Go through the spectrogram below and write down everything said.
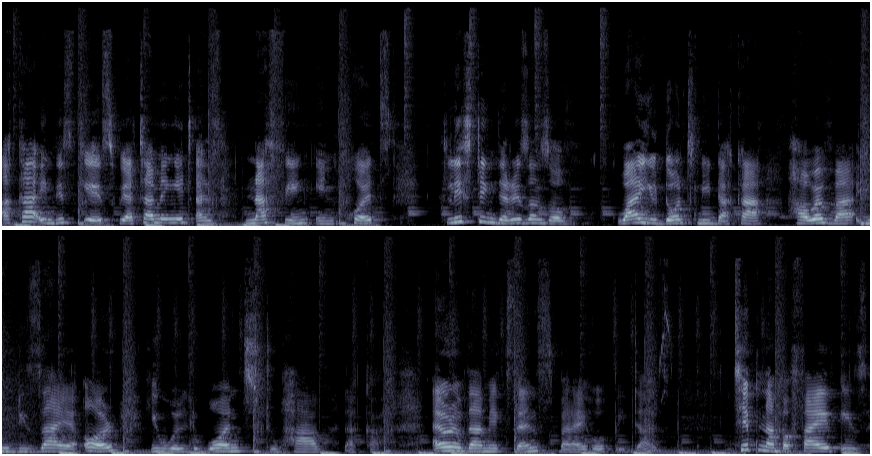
a car in this case we are terming it as nothing in quotes listing the reasons of why you don't need a car however you desire or you will want to have the car. I don't know if that makes sense but i hope it does. Tip number five is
